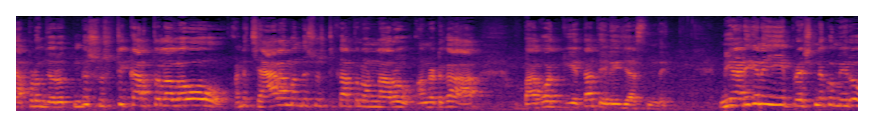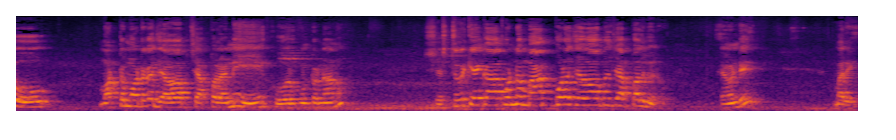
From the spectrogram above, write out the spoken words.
చెప్పడం జరుగుతుంది. సృష్టికర్తలలో అంటే చాలామంది సృష్టికర్తలు ఉన్నారు అన్నట్టుగా భగవద్గీత తెలియజేస్తుంది. నేను అడిగిన ఈ ప్రశ్నకు మీరు మొట్టమొదటిగా జవాబు చెప్పాలని కోరుకుంటున్నాను. సిస్టర్కే కాకుండా మాకు కూడా జవాబులు చెప్పాలి మీరు. ఏమండి? మరి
